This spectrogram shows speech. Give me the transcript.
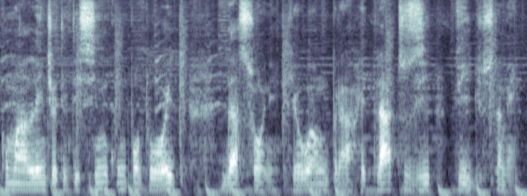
com uma lente 85 1.8 da Sony, que eu amo para retratos e vídeos também.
